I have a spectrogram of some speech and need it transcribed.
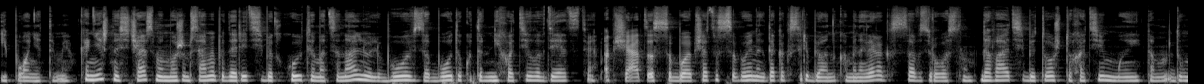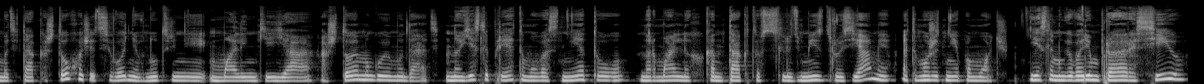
и понятыми. Конечно, сейчас мы можем сами подарить себе какую-то эмоциональную любовь, заботу, которой не хватило в детстве. Общаться с собой, общаться с собой иногда как с ребенком, иногда как со взрослым. Давать себе то, что хотим мы. Там думать, так, а что хочет сегодня внутренний маленький я? А что я могу ему дать? Но если при этом у вас нету нормальных контактов с людьми, с друзьями, это может не помочь. Если мы говорим про Россию,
